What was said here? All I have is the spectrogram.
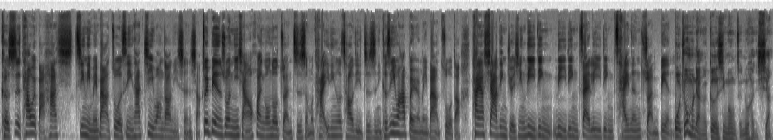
可是他会把他心里没办法做的事情，他寄望到你身上，所以变成说你想要换工作转职什么，他一定都超级支持你。可是因为他本人没办法做到，他要下定决心，立定、立定再立定，才能转变。我觉得我们两个个性某程度很像。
